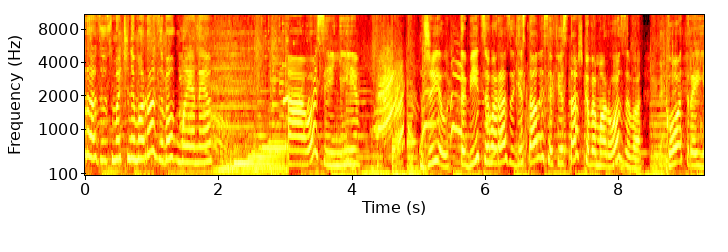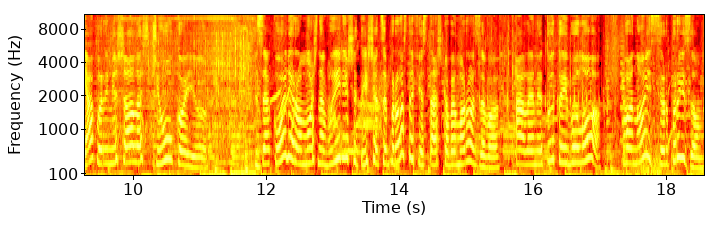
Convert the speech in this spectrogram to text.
разу смачне морозиво в мене. А ось і ні. Джил, тобі цього разу дісталося фісташкове морозиво, котре я перемішала з чукою. За кольором можна вирішити, що це просто фісташкове морозиво. Але не тут і було. Воно із сюрпризом.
